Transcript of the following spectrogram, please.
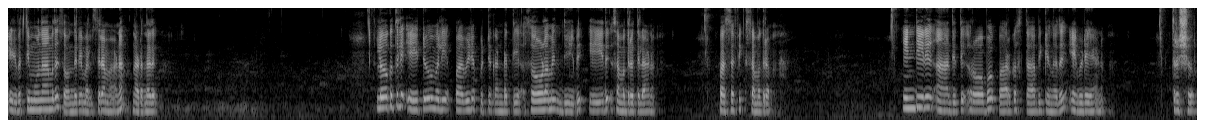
എഴുപത്തിമൂന്നാമത് സൗന്ദര്യ മത്സരമാണ് നടന്നത്. ലോകത്തിലെ ഏറ്റവും വലിയ പവിഴപ്പുറ്റ് കണ്ടെത്തിയ സോളമൻ ദ്വീപ് ഏത് സമുദ്രത്തിലാണ്? പസഫിക് സമുദ്രം. ഇന്ത്യയിലെ ആദ്യത്തെ റോബോ പാർക്ക് സ്ഥാപിക്കുന്നത് എവിടെയാണ്? തൃശ്ശൂർ.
